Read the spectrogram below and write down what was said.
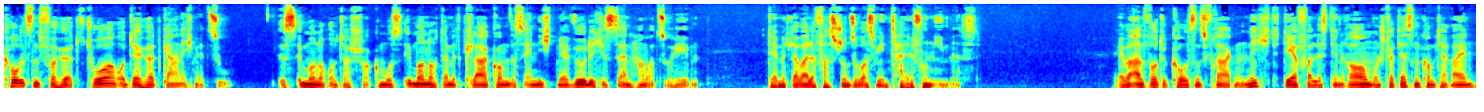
Coulson verhört Thor und er hört gar nicht mehr zu. Ist immer noch unter Schock, muss immer noch damit klarkommen, dass er nicht mehr würdig ist, seinen Hammer zu heben, der mittlerweile fast schon sowas wie ein Teil von ihm ist. Er beantwortet Coulsons Fragen nicht, der verlässt den Raum und stattdessen kommt herein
